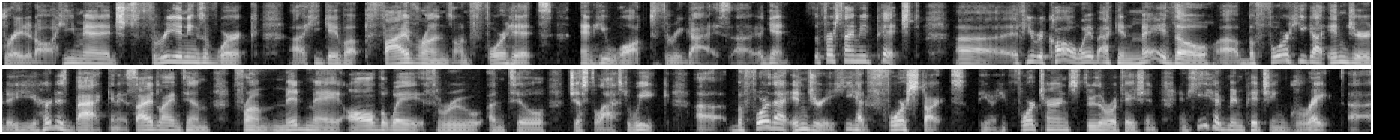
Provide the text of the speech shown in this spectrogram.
great at all. He managed three innings of work. Uh, he gave up five runs on four hits, and he walked three guys. Uh, again, the first time he'd pitched. Uh, if you recall, way back in May, though, uh, before he got injured, he hurt his back and it sidelined him from mid May all the way through until just last week. Uh, before that injury, he had four starts, you know, he four turns through the rotation, and he had been pitching great. Uh,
